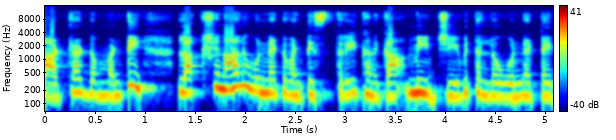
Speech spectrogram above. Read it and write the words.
మాట్లాడడం వంటి లక్షణాలు ఉన్నటువంటి స్త్రీ కనుక మీ జీవితంలో ఉన్నట్టయితే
